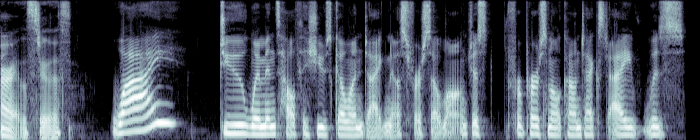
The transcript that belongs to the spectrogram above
All right, let's do this. Why do women's health issues go undiagnosed for so long? Just for personal context, I was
